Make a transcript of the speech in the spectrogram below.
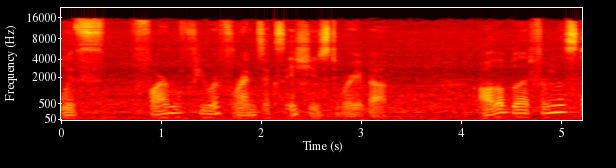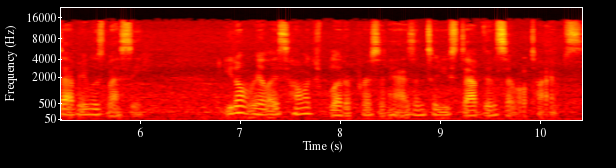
with far fewer forensics issues to worry about. All the blood from the stabbing was messy. You don't realize how much blood a person has until you stab them several times.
